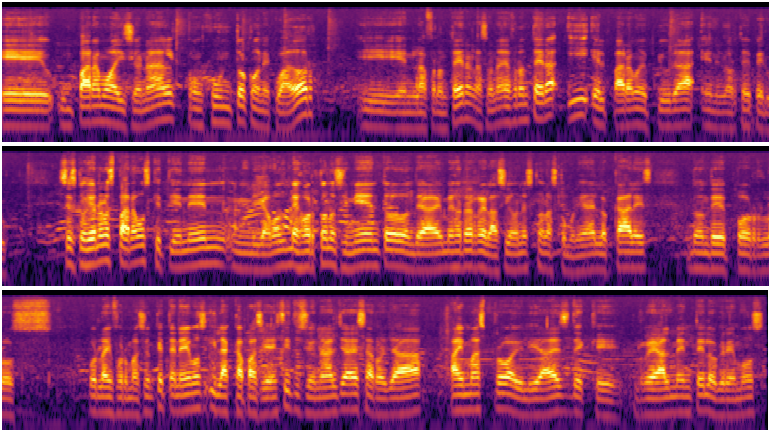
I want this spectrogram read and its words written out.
Eh, un páramo adicional conjunto con Ecuador y en la frontera, en la zona de frontera, y el páramo de Piura en el norte de Perú. Se escogieron los páramos que tienen, digamos, mejor conocimiento, donde hay mejores relaciones con las comunidades locales, donde por, los, por la información que tenemos y la capacidad institucional ya desarrollada, hay más probabilidades de que realmente logremos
